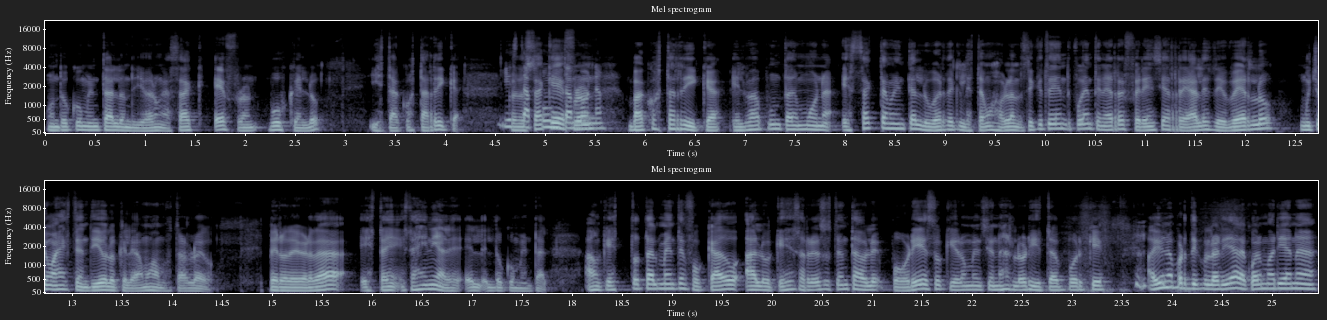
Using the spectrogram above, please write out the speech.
un documental donde llevaron a Zac Efron, búsquenlo, y está Costa Rica. Cuando Zac Efron va a Costa Rica, él va a Punta de Mona exactamente al lugar de que le estamos hablando. Así que pueden tener referencias reales de verlo mucho más extendido de lo que le vamos a mostrar luego. Pero de verdad está, está genial el, el documental. Aunque es totalmente enfocado a lo que es desarrollo sustentable, por eso quiero mencionarlo ahorita, porque hay una particularidad a la cual Mariana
